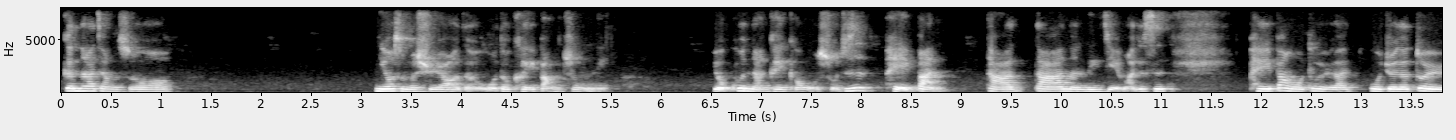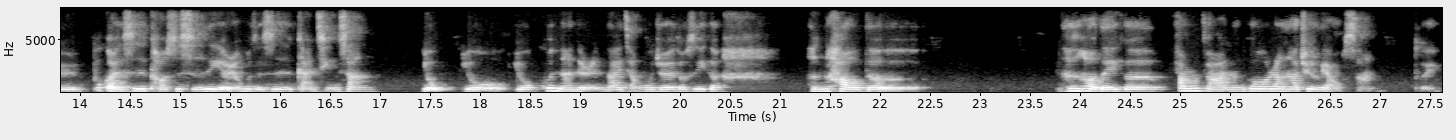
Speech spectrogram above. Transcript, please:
跟他讲说，你有什么需要的，我都可以帮助你。有困难可以跟我说，就是陪伴。大家大家能理解吗？就是陪伴我，对于来，我觉得对于不管是考试失利的人，或者是感情上有有有困难的人来讲，我觉得都是一个很好的。很好的一个方法，能够让他去疗伤，对，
